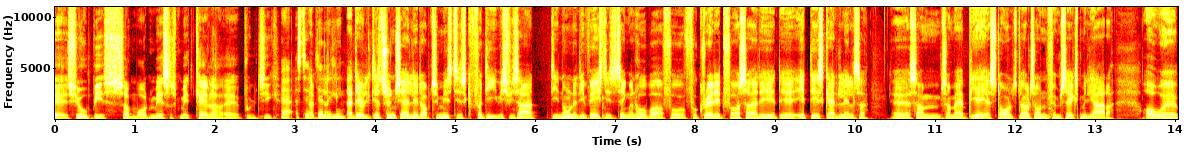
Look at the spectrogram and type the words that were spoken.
uh, showbiz, som Morten Messerschmidt kalder uh, politik. Ja, altså det, det, ja, det, det synes jeg er lidt optimistisk, fordi hvis vi tager de, nogle af de væsentligste ting, man håber at få, få credit for, så er det et, et det er skattelælser, øh, som, som er, bliver i størrelsesorden 5-6 milliarder, og, øh,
